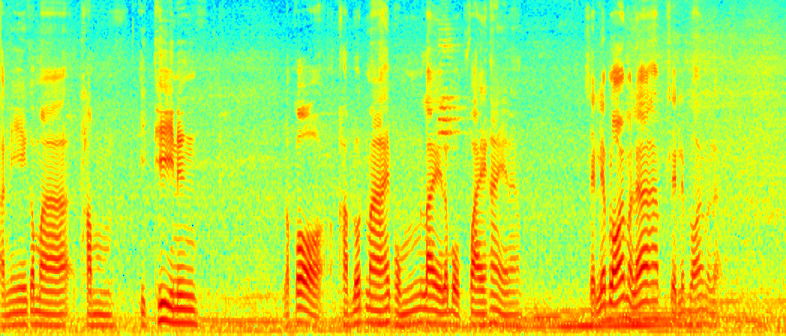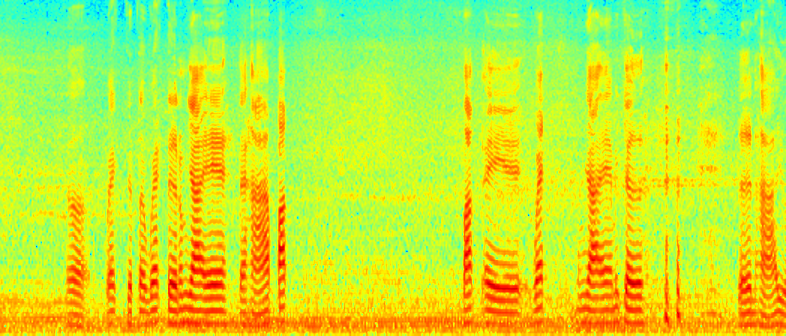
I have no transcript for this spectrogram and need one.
อันนี้ก็มาทำอีกที่หนึ่งแล้วก็ขับรถมาให้ผมไล่ระบบไฟให้นะครับ เสร็จเรียบร้อยหมดแล้วครับ เสร็จเรียบร้อยหมดแล้ว ก็แวกจะเติมแวกเติมน้ำยาแอร์แต่หาปลั๊กปลั๊กเอแว็กน้ำยาแอร์ไม่เจอ เดินหาอยู่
